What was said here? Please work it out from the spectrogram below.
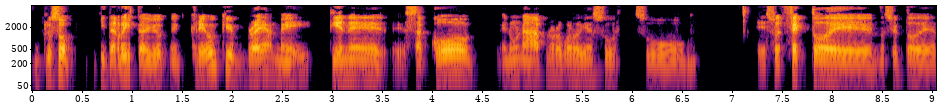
Incluso guitarrista. Yo creo que Brian May tiene, sacó en una app, no recuerdo bien su, su, eh, su efecto de, ¿no es cierto?, de,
